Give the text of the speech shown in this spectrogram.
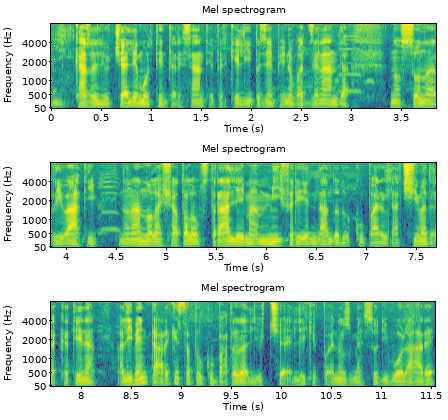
Il caso degli uccelli è molto interessante perché lì, per esempio, in Nuova Zelanda non sono arrivati, non hanno lasciato l'Australia i mammiferi andando ad occupare la cima della catena alimentare che è stata occupata dagli uccelli che poi hanno smesso di volare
